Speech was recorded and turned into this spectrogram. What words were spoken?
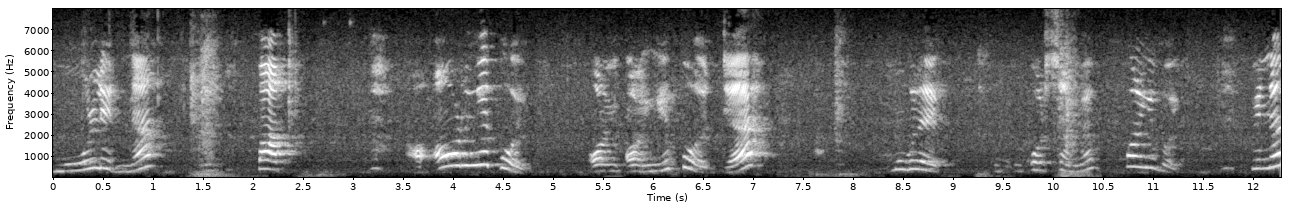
മുകളിലിരുന്ന് ഉറങ്ങിപ്പോയി ഉറ- ഉറങ്ങിപ്പോയിട്ട് മുകളിൽ കുറച്ച് സമയം ഉറങ്ങിപ്പോയി പിന്നെ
